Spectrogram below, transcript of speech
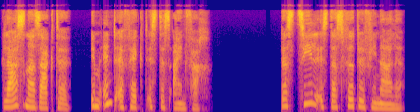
Glasner sagte, im Endeffekt ist es einfach. Das Ziel ist das Viertelfinale.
